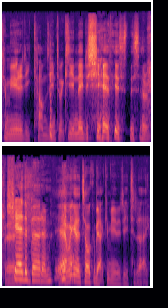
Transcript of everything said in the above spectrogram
community comes into it because you need to share this, this sort of burden. Share the burden. Yeah, and we're going to talk about community today.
